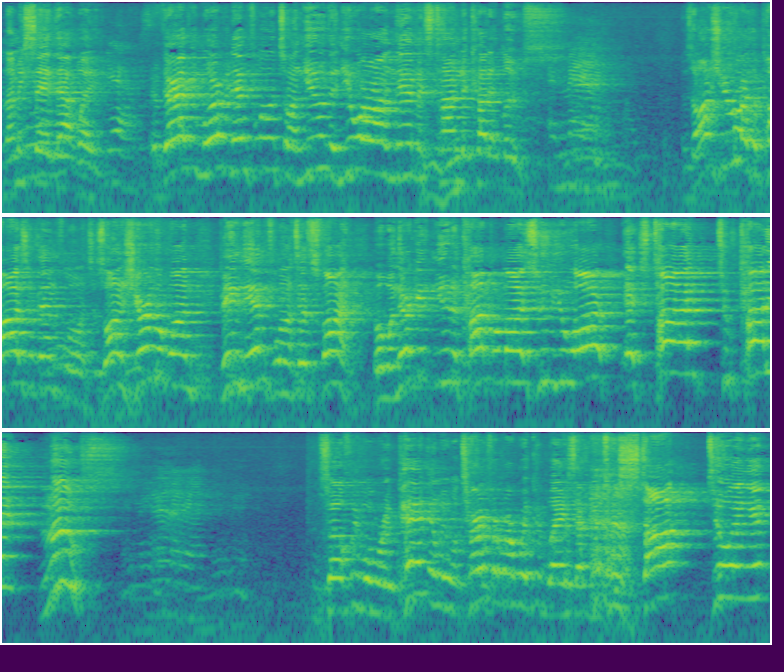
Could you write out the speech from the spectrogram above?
let me say it that way. Yes. If they're having more of an influence on you than you are on them, it's time to cut it loose. Amen. As long as you are the positive influence, as long as you're the one being the influence, that's fine. But when they're getting you to compromise who you are, it's time to cut it loose. So if we will repent and we will turn from our wicked ways, that means we stop doing it.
